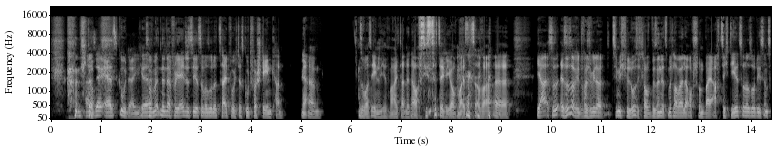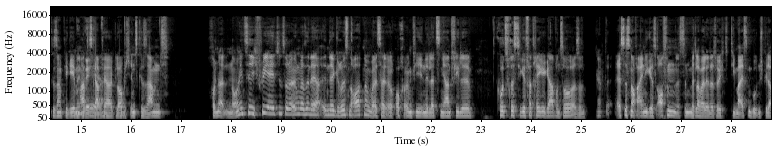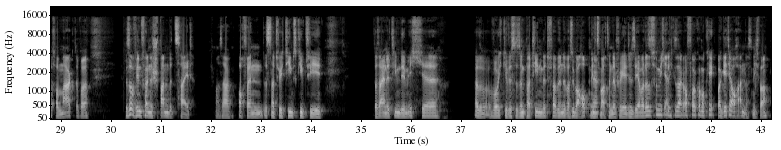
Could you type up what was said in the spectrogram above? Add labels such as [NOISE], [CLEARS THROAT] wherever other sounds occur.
ich glaub, also er ist gut eigentlich. Ja. So mitten in der Free Agency ist aber so eine Zeit, wo ich das gut verstehen kann. Ja. Ähm, sowas ähnliches mache ich dann in der Offseason [LAUGHS] tatsächlich auch meistens, aber äh, ja, es ist, es ist auf jeden Fall schon wieder ziemlich viel los. Ich glaube, wir sind jetzt mittlerweile auch schon bei 80 Deals oder so, die es insgesamt gegeben hat. Es gab ja, ja glaube ich, insgesamt 190 Free Agents oder irgendwas in der, in der Größenordnung, weil es halt auch irgendwie in den letzten Jahren viele kurzfristige Verträge gab und so. Also ja. es ist noch einiges offen. Es sind mittlerweile natürlich die meisten guten Spieler vom Markt, aber es ist auf jeden Fall eine spannende Zeit, ich mal sagen. Auch wenn es natürlich Teams gibt wie das eine Team, dem ich, äh, also wo ich gewisse Sympathien mit verbinde, was überhaupt nichts ja. macht in der Free Agency. Aber das ist für mich ehrlich gesagt auch vollkommen okay, weil geht ja auch anders, nicht wahr?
